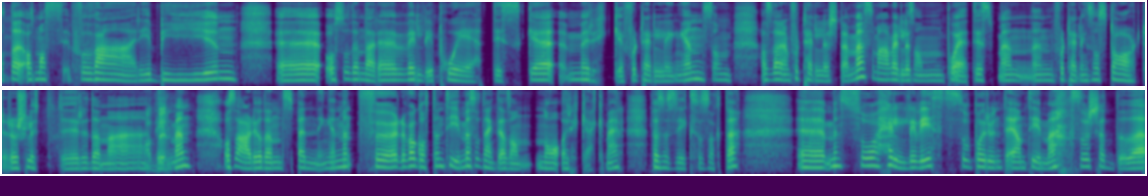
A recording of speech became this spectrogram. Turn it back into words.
at, at man får være i byen. Eh, også den derre veldig poetiske, mørke fortellingen som Altså det er en fortellerstemme som er veldig sånn poetisk, med en, en fortelling som starter og slutter denne Ja, den- filmen. Og så er det jo den spenningen. Men før det var gått en time, så tenkte jeg sånn Nå orker jeg ikke mer. For jeg syns det gikk så sakte. Eh, men så heldigvis, så på rundt én time, så skjedde det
